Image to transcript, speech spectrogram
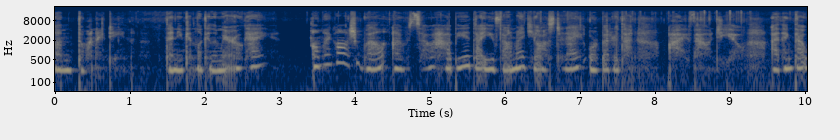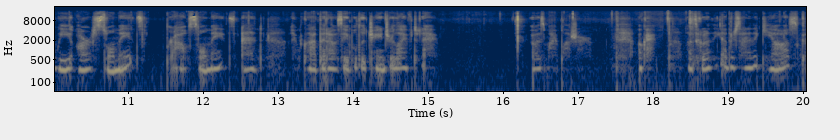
um, the 119, then you can look in the mirror, okay? Oh my gosh, well, I'm so happy that you found my kiosk today, or better that I found you. I think that we are soulmates, brow soulmates, and glad that I was able to change your life today. It was my pleasure. Okay, let's go to the other side of the kiosk,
